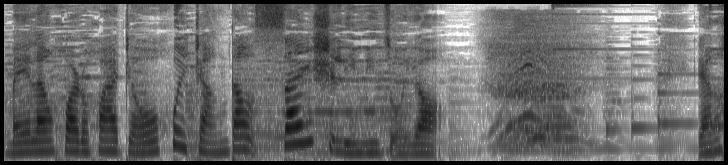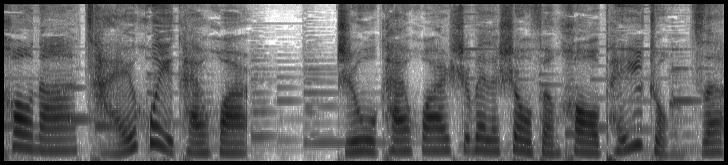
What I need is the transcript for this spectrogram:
梅兰花的花轴会长到三十厘米左右。然后呢，才会开花。植物开花是为了授粉后培育种子。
